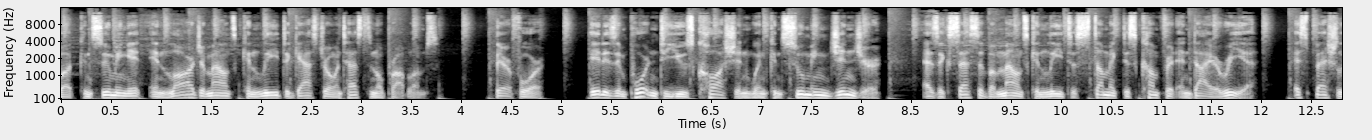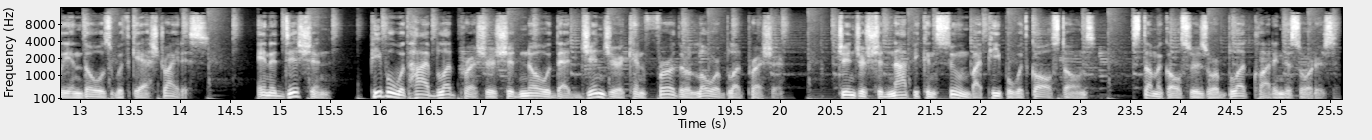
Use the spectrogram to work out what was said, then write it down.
but consuming it in large amounts can lead to gastrointestinal problems. Therefore, it is important to use caution when consuming ginger, as excessive amounts can lead to stomach discomfort and diarrhea, especially in those with gastritis. In addition, people with high blood pressure should know that ginger can further lower blood pressure. Ginger should not be consumed by people with gallstones, stomach ulcers, or blood clotting disorders.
